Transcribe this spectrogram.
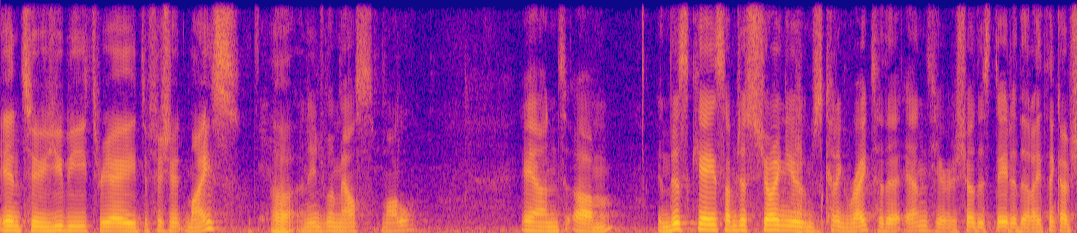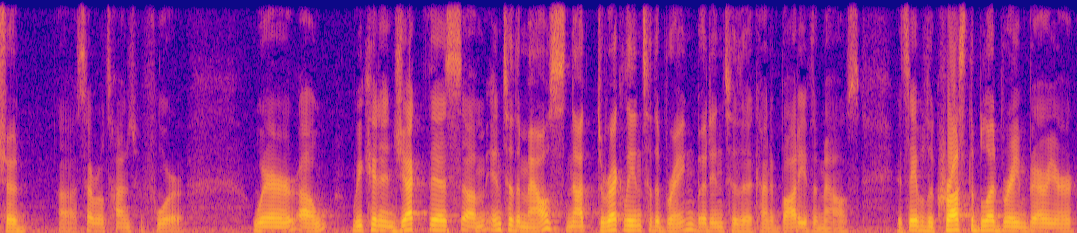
into UB3A deficient mice, uh, an Angelman mouse model. And um, in this case, I'm just showing you, I'm just cutting right to the end here to show this data that I think I've showed uh, several times before, where uh, we can inject this um, into the mouse, not directly into the brain, but into the kind of body of the mouse. It's able to cross the blood-brain barrier,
